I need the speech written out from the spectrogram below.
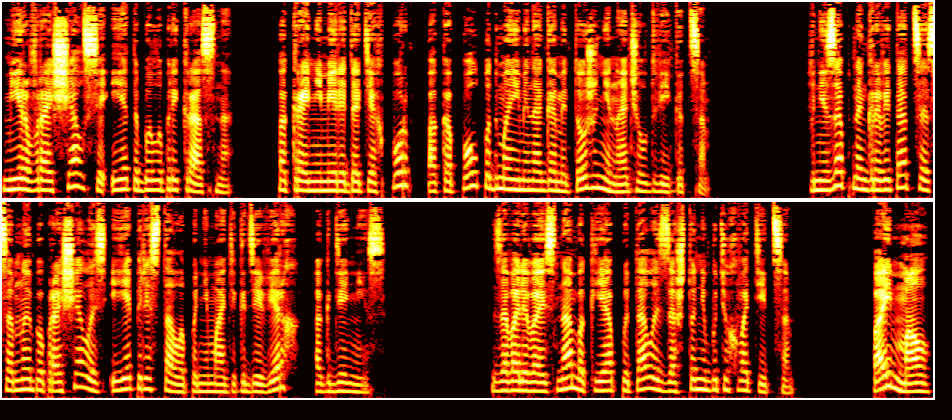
Мир вращался, и это было прекрасно. По крайней мере, до тех пор, пока пол под моими ногами тоже не начал двигаться. Внезапно гравитация со мной попрощалась, и я перестала понимать, где верх, а где низ. Заваливаясь на бок, я пыталась за что-нибудь ухватиться. «Поймал»,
